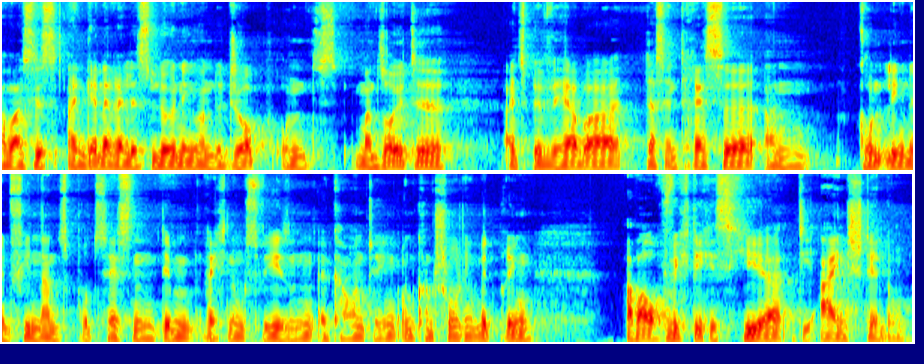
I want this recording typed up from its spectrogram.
Aber es ist ein generelles Learning on the Job und man sollte als Bewerber das Interesse an grundlegenden Finanzprozessen, dem Rechnungswesen, Accounting und Controlling mitbringen. Aber auch wichtig ist hier die Einstellung,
